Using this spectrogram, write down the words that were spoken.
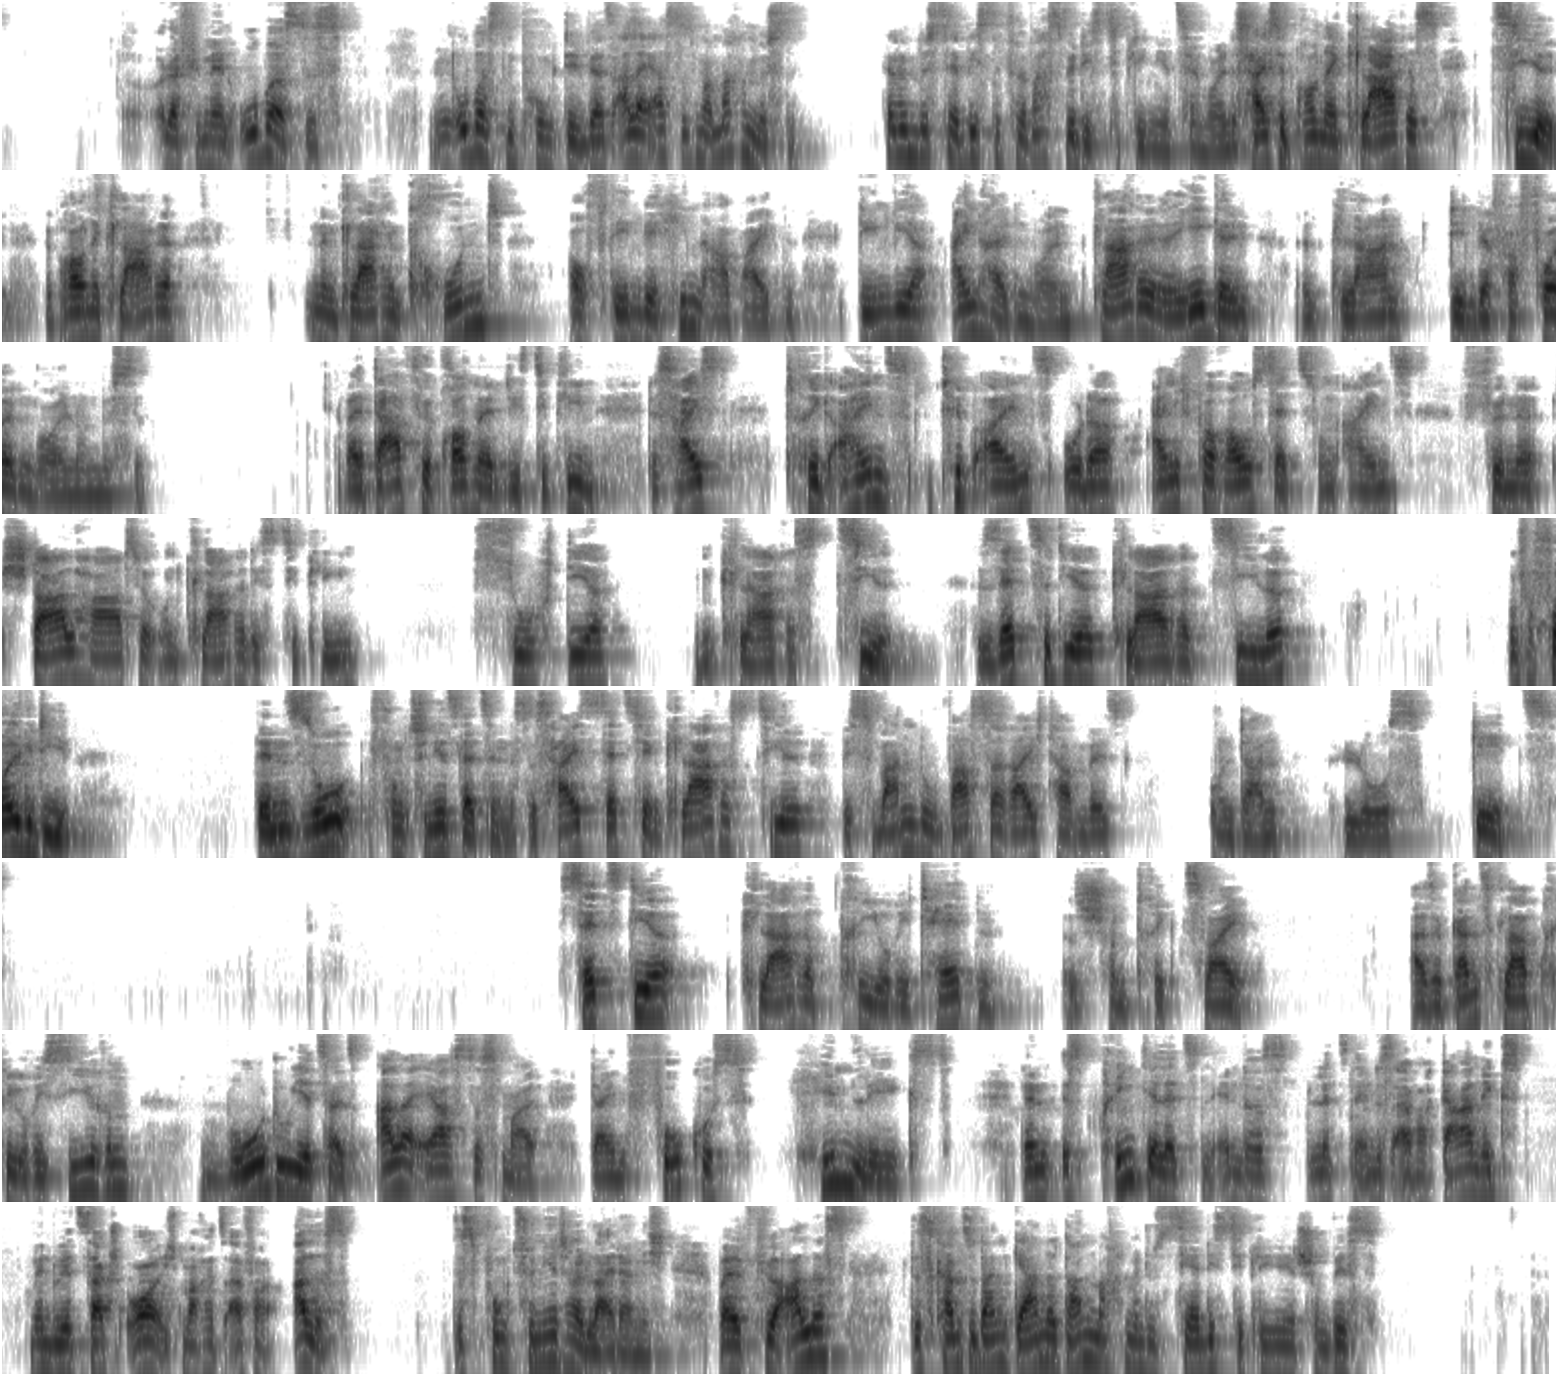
oder vielmehr ein oberstes, einen obersten Punkt, den wir als allererstes mal machen müssen. Ja, wir müssen ja wissen, für was wir diszipliniert sein wollen. Das heißt, wir brauchen ein klares Ziel. Wir brauchen eine klare einen klaren Grund, auf den wir hinarbeiten, den wir einhalten wollen. Klare Regeln, einen Plan, den wir verfolgen wollen und müssen. Weil dafür brauchen wir Disziplin. Das heißt, Trick 1, Tipp 1 oder eigentlich Voraussetzung 1 für eine stahlharte und klare Disziplin, such dir ein klares Ziel. Setze dir klare Ziele und verfolge die. Denn so funktioniert es letztendlich. Das heißt, setz dir ein klares Ziel, bis wann du was erreicht haben willst und dann los geht's. Setz dir klare Prioritäten. Das ist schon Trick 2. Also ganz klar priorisieren, wo du jetzt als allererstes mal deinen Fokus hinlegst. Denn es bringt dir letzten Endes, letzten Endes einfach gar nichts, wenn du jetzt sagst, oh, ich mache jetzt einfach alles. Das funktioniert halt leider nicht. Weil für alles, das kannst du dann gerne dann machen, wenn du sehr diszipliniert schon bist.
